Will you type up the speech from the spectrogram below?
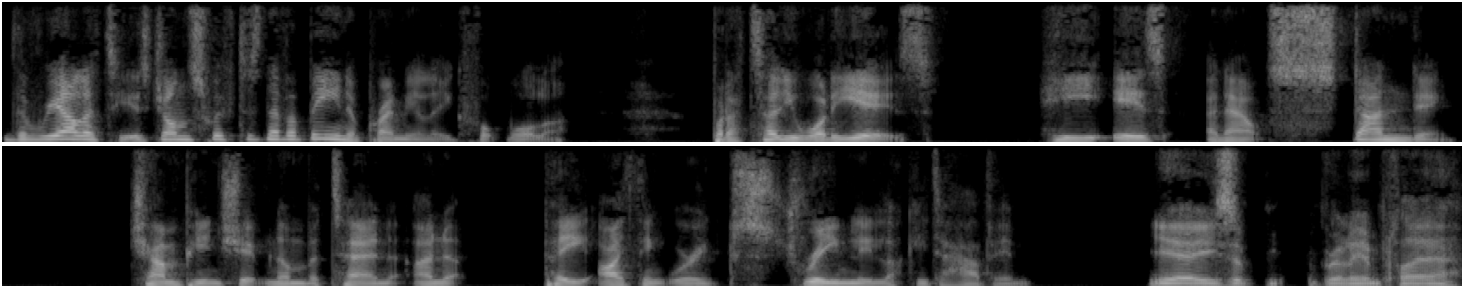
the reality is John Swift has never been a Premier League footballer. But I tell you what he is he is an outstanding championship number 10. And Pete, I think we're extremely lucky to have him. Yeah, he's a brilliant player.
